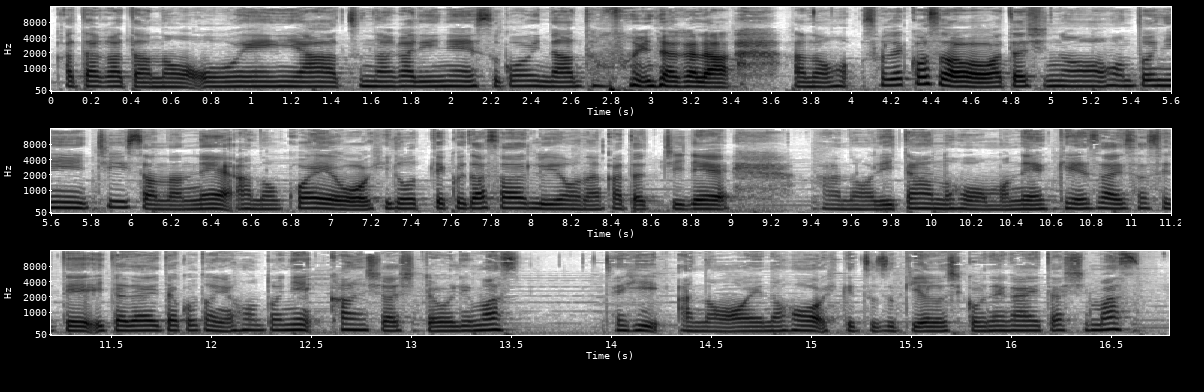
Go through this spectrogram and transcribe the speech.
方々の応援やつながりねすごいなと思いながらあのそれこそ私の本当に小さなねあの声を拾ってくださるような形であのリターンの方もね掲載させていただいたことに本当に感謝しております。ぜひあの応援の方引き続きよろしくお願いいたします。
